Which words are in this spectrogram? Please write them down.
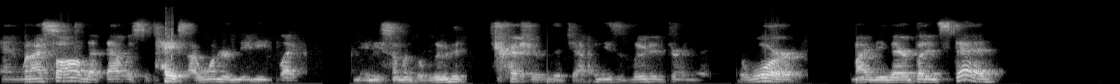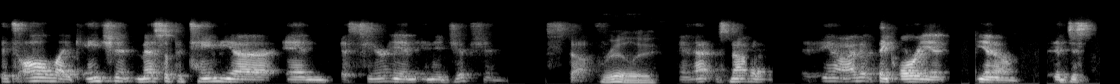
And when I saw that that was the case, I wondered maybe like maybe some of the looted treasure the Japanese looted during the, the war might be there. But instead, it's all like ancient Mesopotamia and Assyrian and Egyptian stuff. Really? And that is not what I, you know, I don't think Orient, you know, it just,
